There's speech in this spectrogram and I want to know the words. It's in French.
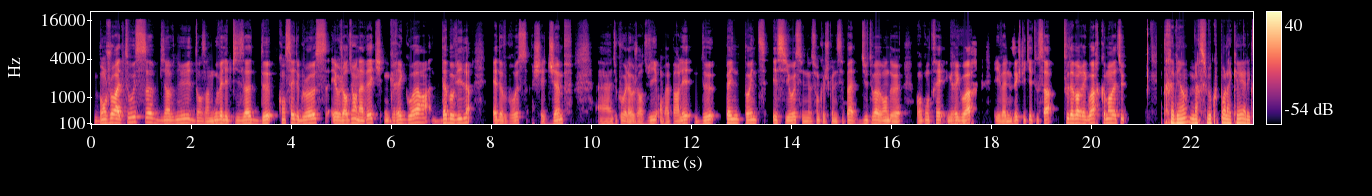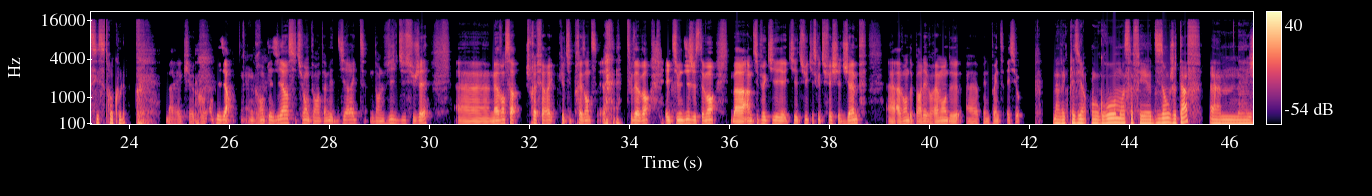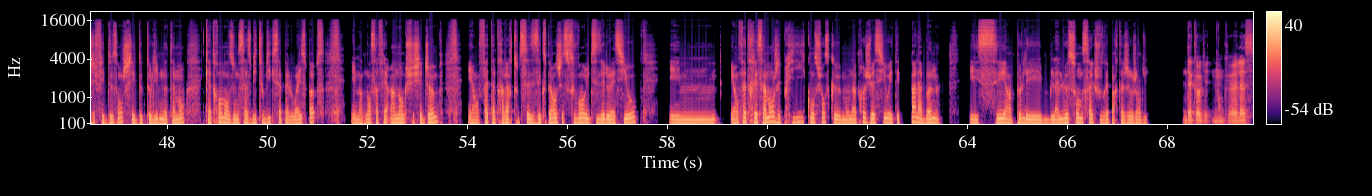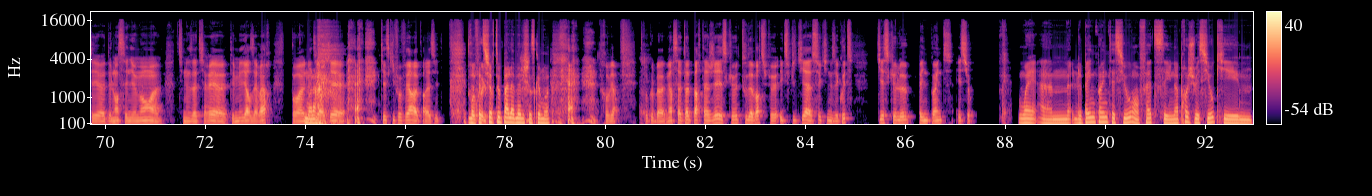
Bonjour à tous, bienvenue dans un nouvel épisode de Conseil de Growth et aujourd'hui on est avec Grégoire Daboville, Head of Growth chez Jump. Euh, du coup voilà, aujourd'hui on va parler de Pain Point SEO, c'est une notion que je connaissais pas du tout avant de rencontrer Grégoire et il va nous expliquer tout ça. Tout d'abord, Grégoire, comment vas-tu? Très bien, merci beaucoup pour l'accueil, Alexis, c'est trop cool. Bah avec euh, grand plaisir. Grand plaisir. Si tu veux, on peut entamer direct dans le vif du sujet. Euh, mais avant ça, je préférerais que tu te présentes tout d'abord et que tu me dises justement bah, un petit peu qui, qui es-tu, qu'est-ce que tu fais chez Jump euh, avant de parler vraiment de Pinpoint SEO. Bah avec plaisir. En gros, moi, ça fait 10 ans que je taffe j'ai fait deux ans chez Doctolib notamment, quatre ans dans une SaaS B2B qui s'appelle WisePops. Et maintenant, ça fait un an que je suis chez Jump. Et en fait, à travers toutes ces expériences, j'ai souvent utilisé le SEO. Et, mmh, et en fait, récemment, j'ai pris conscience que mon approche du SEO était pas la bonne. Et c'est un peu la leçon de ça que je voudrais partager aujourd'hui. D'accord, ok. Donc là, c'est de l'enseignement. tu nous as tiré tes meilleures erreurs pour euh, nous dire ok qu'est-ce qu'il faut faire euh, par la suite. Trop ne faites surtout pas la même chose que moi. Trop bien, trop cool. Bah, merci à toi de partager. Est-ce que tout d'abord tu peux expliquer à ceux qui nous écoutent qu'est-ce que le pain point SEO Ouais, euh, le pain point SEO en fait c'est une approche du SEO qui est hum,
